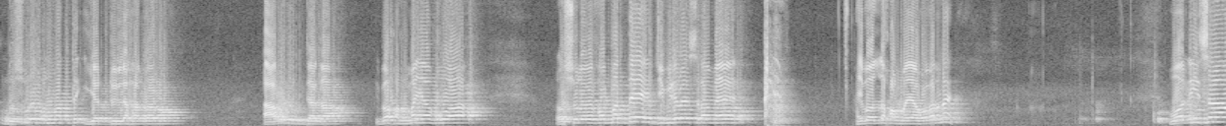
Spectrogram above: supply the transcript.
রসুল ফরমাতে ইয়াদুল্লাহ আরও জায়গা ইবা হনমাইয়া হুয়া রসুল ফরমাতে জিবির ইসলামে বলল হনমাইয়া হওয়ার কারণে ونساء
